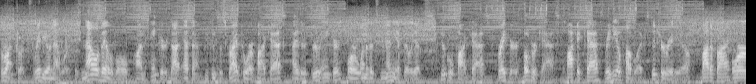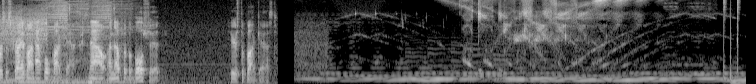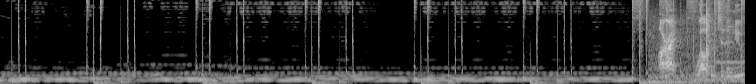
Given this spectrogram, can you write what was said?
The Rotten Corpse Radio Network is now available on Anchor.fm. You can subscribe to our podcast either through Anchor or one of its many affiliates, Google Podcasts, Breaker, Overcast, Pocket Cast, Radio Public, Stitcher Radio, Spotify, or subscribe on Apple Podcasts. Now, enough of the bullshit. Here's the podcast.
